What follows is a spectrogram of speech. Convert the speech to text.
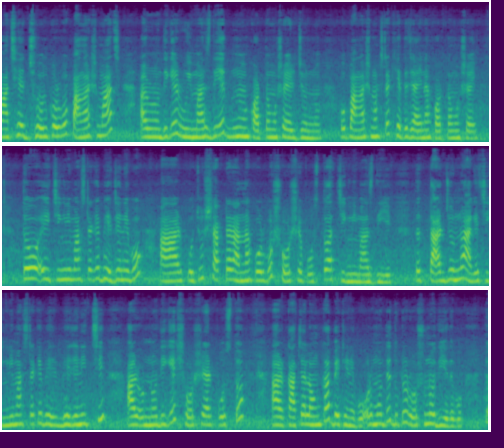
মাছের ঝোল করব, পাঙাশ মাছ, আর অন্যদিকে রুই মাছ দিয়ে কর্তামশাইয়ের জন্য। ও পাঙাশ মাছটা খেতে যায় না কর্তামশাই। তো এই চিংড়ি মাছটাকে ভেজে নেব, আর কচুর শাকটা রান্না করব সর্ষে পোস্ত আর চিংড়ি মাছ দিয়ে। তো তার জন্য আগে চিংড়ি মাছটাকে ভেজে নিচ্ছি, আর অন্যদিকে সর্ষে আর পোস্ত আর কাঁচা লঙ্কা বেটে নেব। ওর মধ্যে দুটো রসুনও দিয়ে দেবো। তো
